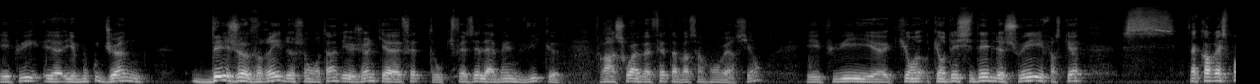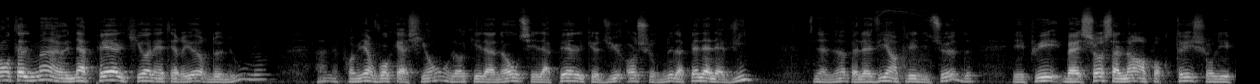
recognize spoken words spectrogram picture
Et puis, il y a beaucoup de jeunes désœuvrés de son temps, des jeunes qui avaient fait ou qui faisaient la même vie que François avait faite avant sa conversion, et puis euh, qui, ont, décidé de le suivre parce que ça correspond tellement à un appel qu'il y a à l'intérieur de nous. Hein, la première vocation là, qui est la nôtre, c'est l'appel que Dieu a sur nous, l'appel à la vie, finalement, à la vie en plénitude. Et puis, ben ça, ça l'a emporté sur les,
